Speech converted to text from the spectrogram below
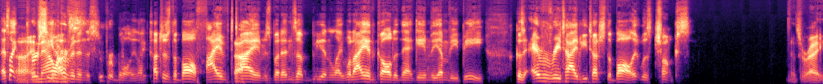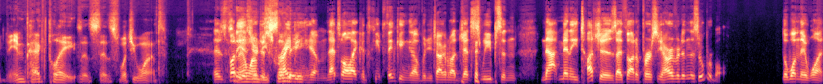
that's like Uh, Percy now I'm Harvin in the Super Bowl. He like touches the ball five Ah. times, but ends up being like what I had called in that game the MVP because every time he touched the ball, it was chunks. That's right. The impact plays. That's that's what you want. It's funny so as you're describing Sunday... him. That's all I could keep thinking of when you're talking about jet sweeps and not many touches. I thought of Percy Harvin in the Super Bowl, the one they won,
